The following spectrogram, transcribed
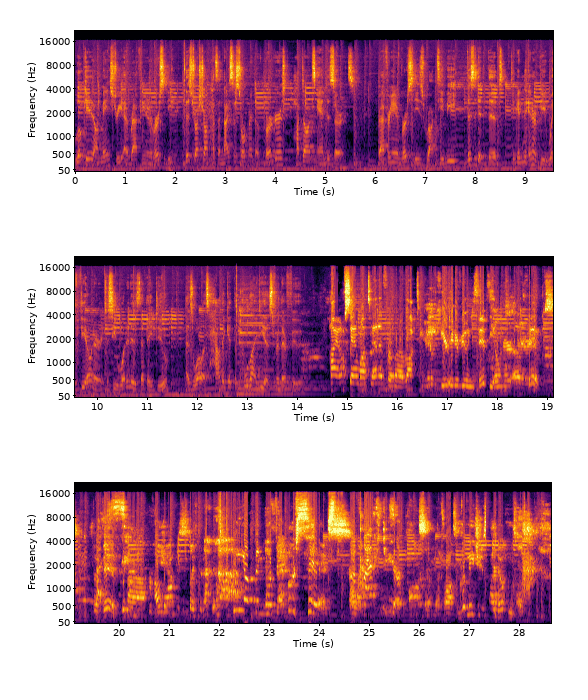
Located on Main Street at Radford University, this restaurant has a nice assortment of burgers, hot dogs, and desserts. Radford University's ROC TV visited Viv's to get an interview with the owner to see what it is that they do, as well as how they get the cool ideas for their food. Hi, I'm Sam Montana from uh, ROC TV here interviewing Viv, the owner of Viv's. So, Viv, uh, how long has this place been open? We opened November 6th of last year. Awesome, that's awesome. What made you decide to open this place?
